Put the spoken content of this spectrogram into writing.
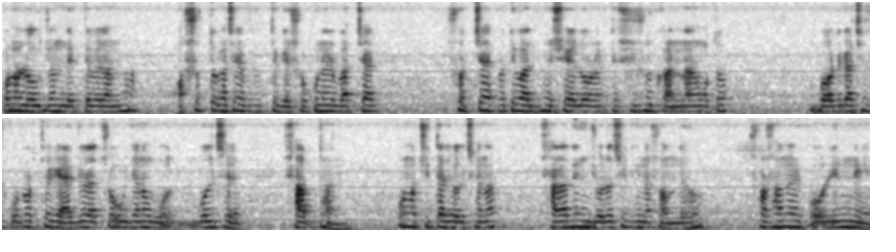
কোনো লোকজন দেখতে পেলাম না। অসত্য গাছের ভেতর থেকে শকুনের বাচ্চার সোচ্চার প্রতিবাদ ভেসে এলো অনেকটা শিশুর কান্নার মতো। বট গাছের কোটর থেকে একজোড়া চোখ যেন বলছে, সাবধান, কোনো চিতা জ্বলছে না। সারাদিন জ্বলেছে কিনা সন্দেহ। শ্মশানের কৌলিন্যে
